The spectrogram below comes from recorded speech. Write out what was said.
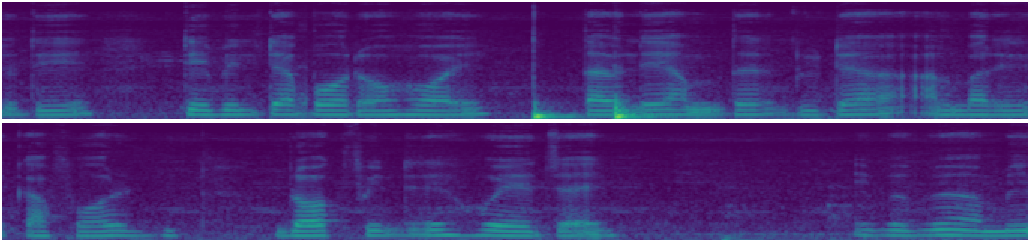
যদি টেবিলটা বড় হয়। তাহলে আমাদের দুইটা আলমারির কাপড় ব্লক প্রিন্টে হয়ে যায়। এভাবে আমি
